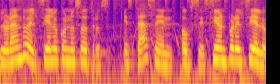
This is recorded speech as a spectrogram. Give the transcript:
Explorando el cielo con nosotros. Estás en Obsesión por el Cielo.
